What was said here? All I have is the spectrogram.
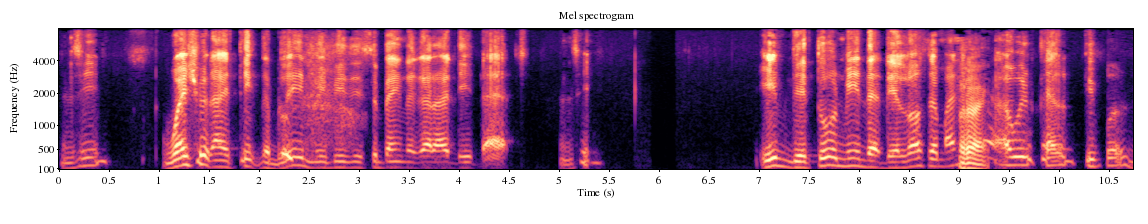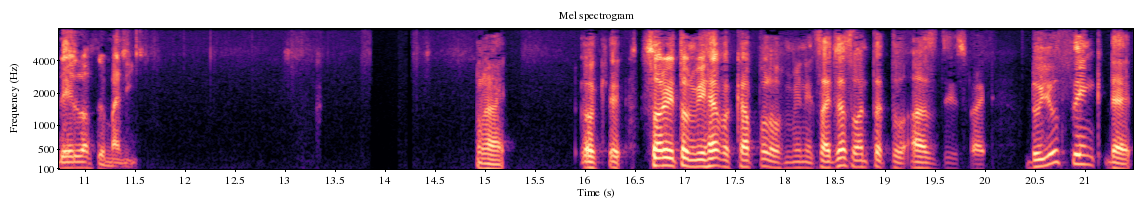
You see? Why should I take the blame? Maybe this Bank Negara did that. You see? If they told me that they lost the money, Right. I will tell people they lost the money. Right. Okay. Sorry, Tun, we have a couple of minutes. I just wanted to ask this, right? Do you think that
